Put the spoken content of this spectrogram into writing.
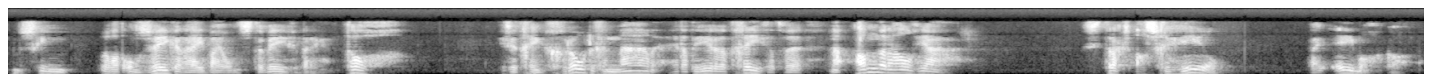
misschien wel wat onzekerheid bij ons teweeg brengen. Toch is het geen grote genade hè, dat de Heer dat geeft, dat we na anderhalf jaar straks als geheel bij een mogen komen.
